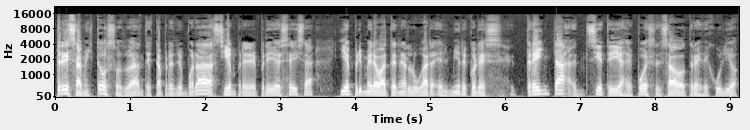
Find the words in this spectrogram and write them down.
tres amistosos durante esta pretemporada, siempre en el periodo de Seiza. Y el primero va a tener lugar el miércoles 30, siete días después, el sábado 3 de julio,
